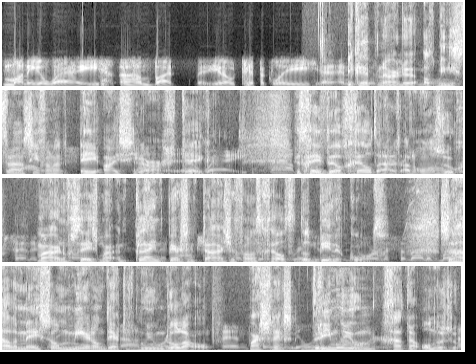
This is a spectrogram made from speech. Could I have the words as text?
money away. Um, but you know, typically, Ik heb naar de administratie van het AICR gekeken. Het geeft wel geld uit aan onderzoek, maar nog steeds maar een klein percentage van het geld dat binnenkomt. Ze halen meestal meer dan 30 miljoen dollar op, maar slechts 3 miljoen gaat naar onderzoek.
